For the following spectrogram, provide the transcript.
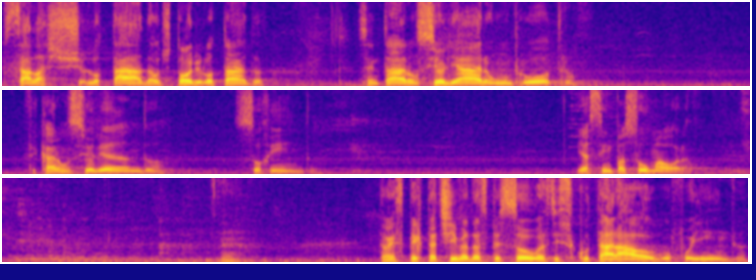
sala lotada, auditório lotado, sentaram, se olharam um para o outro, ficaram se olhando, sorrindo. E assim passou uma hora. Então a expectativa das pessoas de escutar algo foi indo,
